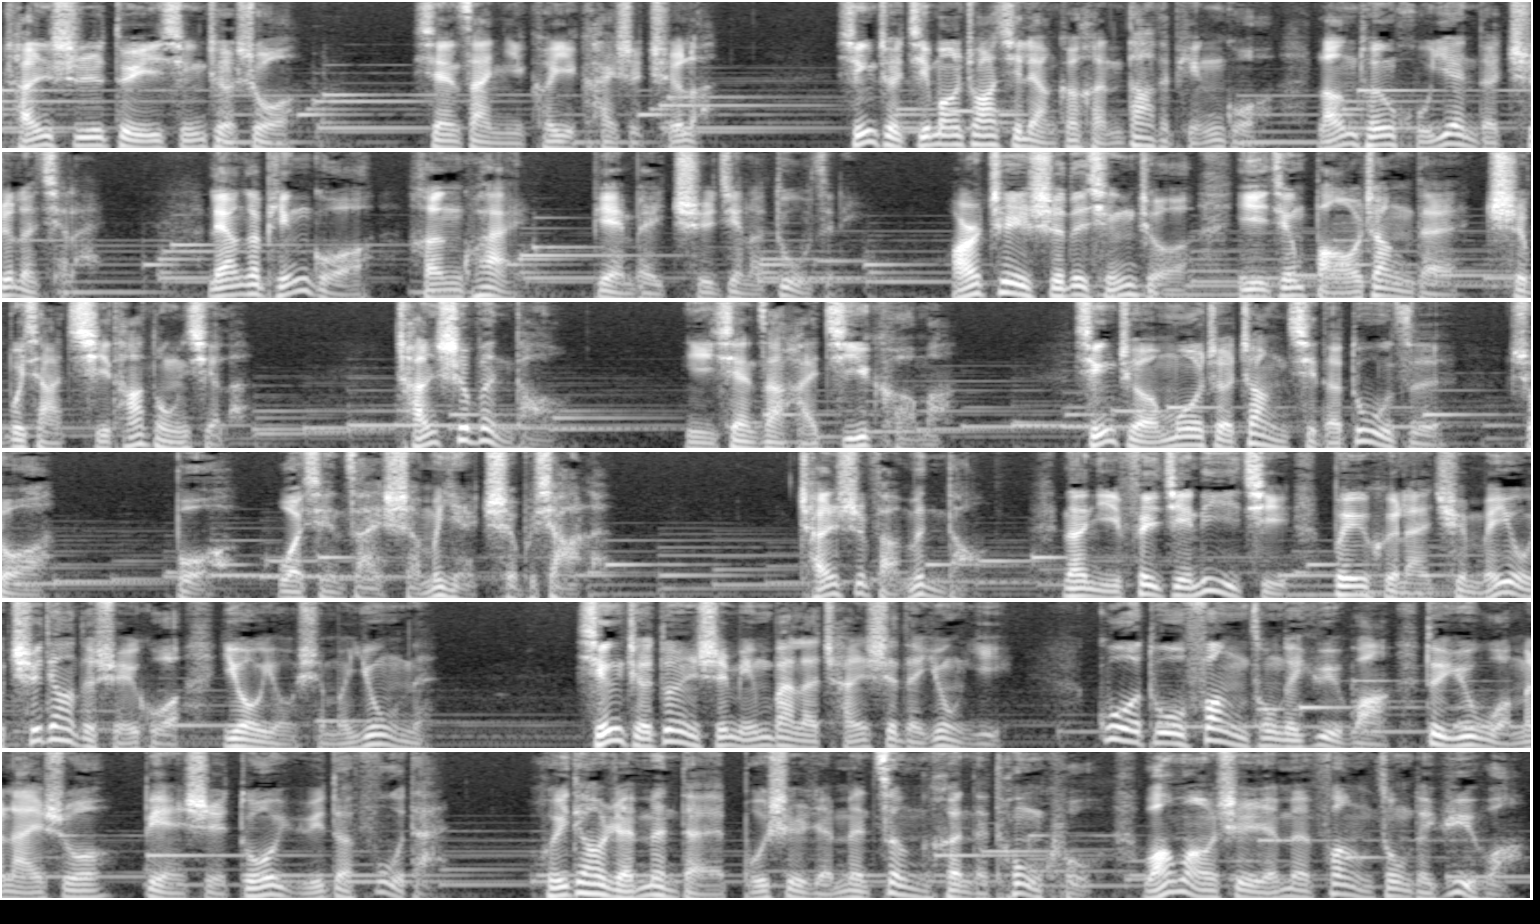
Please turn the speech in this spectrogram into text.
禅师对行者说。现在你可以开始吃了。行者急忙抓起两个很大的苹果，狼吞虎咽地吃了起来。两个苹果很快便被吃进了肚子里，而这时的行者已经饱胀得吃不下其他东西了。禅师问道：“你现在还饥渴吗？”行者摸着胀起的肚子说：“不，我现在什么也吃不下了。”禅师反问道。那你费尽力气背回来却没有吃掉的水果又有什么用呢？行者顿时明白了禅师的用意：过度放纵的欲望对于我们来说便是多余的负担。毁掉人们的不是人们憎恨的痛苦，往往是人们放纵的欲望。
